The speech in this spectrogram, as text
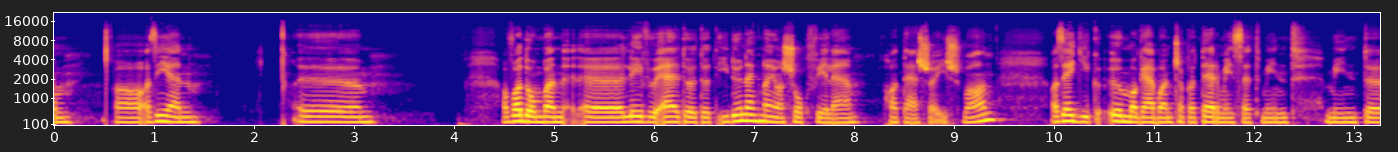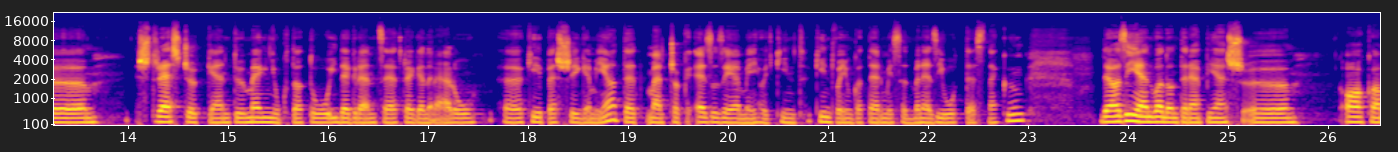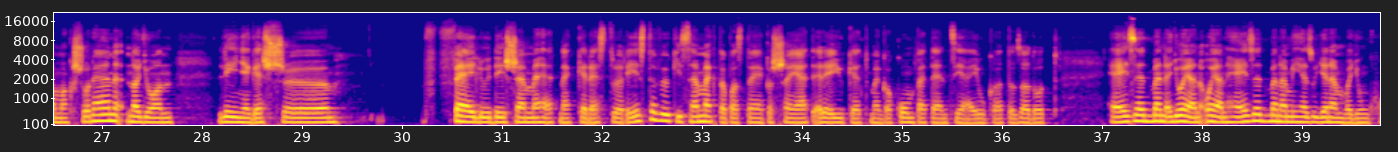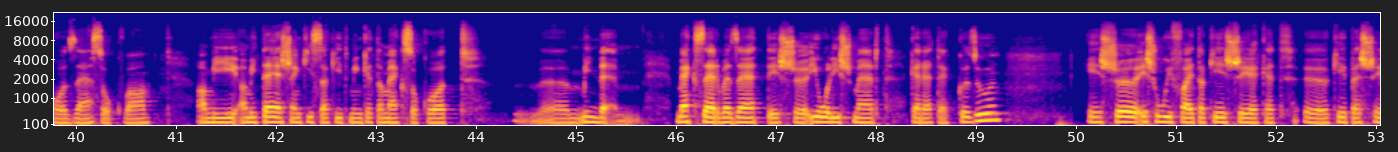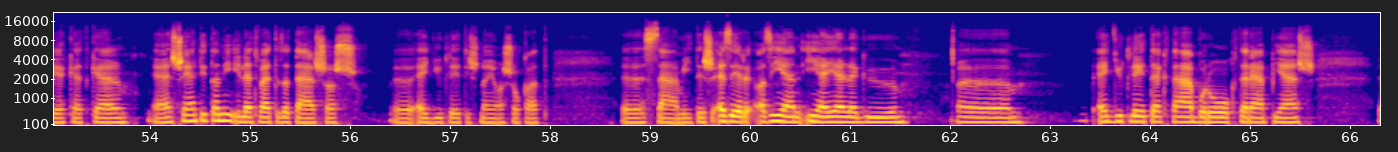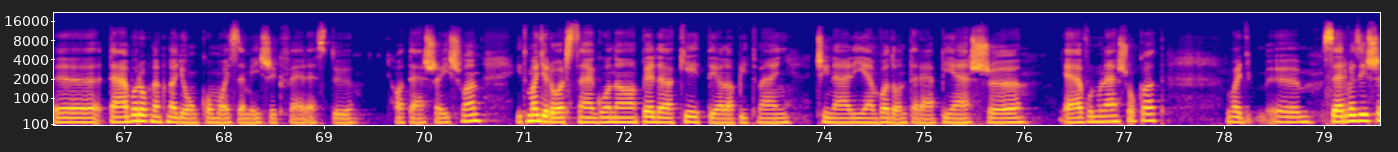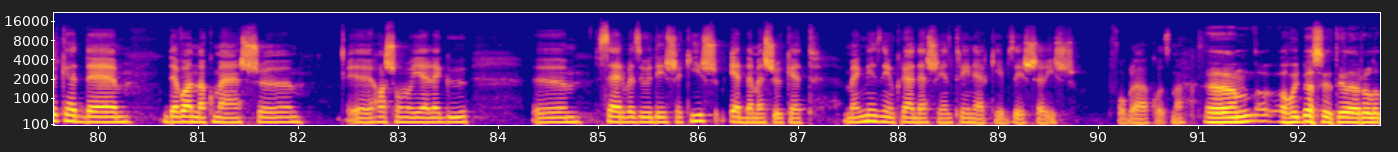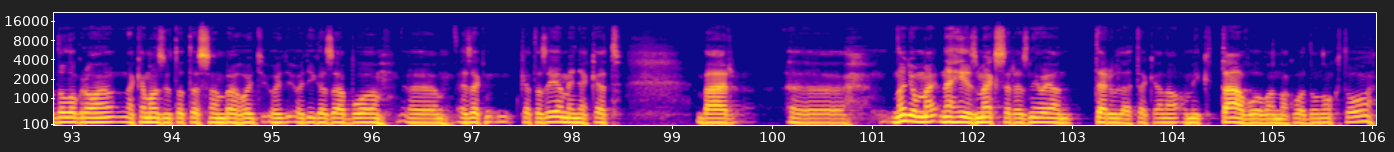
a, az ilyen ö, a vadonban ö, lévő eltöltött időnek nagyon sokféle hatása is van. Az egyik önmagában csak a természet, mint, mint ö, stresszcsökkentő, megnyugtató, idegrendszert regeneráló képessége miatt, tehát már csak ez az élmény, hogy kint, kint vagyunk a természetben, ez jót tesz nekünk. De az ilyen vadonterápiás ö, alkalmak során nagyon lényeges fejlődésen mehetnek keresztül a résztvevők, hiszen megtapasztalják a saját erejüket, meg a kompetenciájukat az adott helyzetben, egy olyan, olyan helyzetben, amihez ugye nem vagyunk hozzászokva, ami, ami teljesen kiszakít minket a megszokott, minden, megszervezett és jól ismert keretek közül, és, és újfajta készségeket, képességeket kell elsajátítani, illetve hát ez a társas együttlét is nagyon sokat számít. És ezért az ilyen, ilyen jellegű együttlétek, táborok, terápiás táboroknak nagyon komoly személyiségfejlesztő hatása is van. Itt Magyarországon a, például a Két Alapítvány csinál ilyen vadonterápiás elvonulásokat, vagy szervezéseket, de, de vannak más hasonló jellegű szerveződések is. Érdemes őket megnézni, ők ráadásul ilyen trénerképzéssel is foglalkoznak. Eh, ahogy beszéltél erről a dologról, nekem az jutott eszembe, hogy, hogy, hogy igazából eh, ezeket az élményeket, bár eh, nagyon me- nehéz megszerezni olyan területeken, amik távol vannak vadonoktól,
